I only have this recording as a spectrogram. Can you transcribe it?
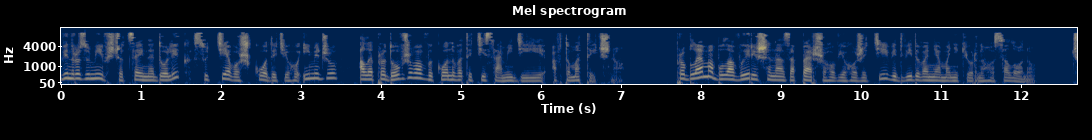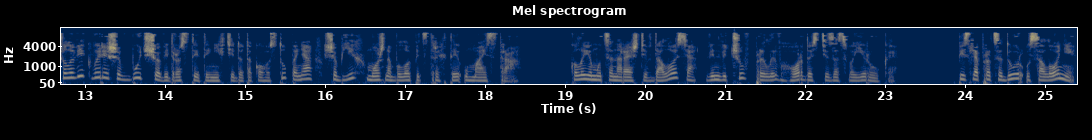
Він розумів, що цей недолік суттєво шкодить його іміджу, але продовжував виконувати ті самі дії автоматично. Проблема була вирішена за першого в його житті відвідування манікюрного салону. Чоловік вирішив будь-що відростити нігті до такого ступеня, щоб їх можна було підстригти у майстра. Коли йому це нарешті вдалося, він відчув прилив гордості за свої руки. Після процедур у салоні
